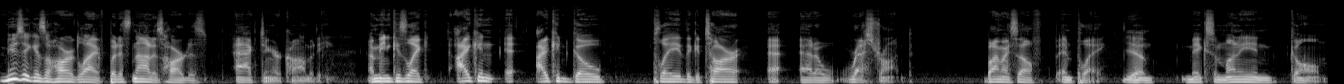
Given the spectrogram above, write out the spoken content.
music is a hard life, but it's not as hard as acting or comedy. I mean, because like I can, eh, I could go play the guitar at, at a restaurant by myself and play, and make some money and go home.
